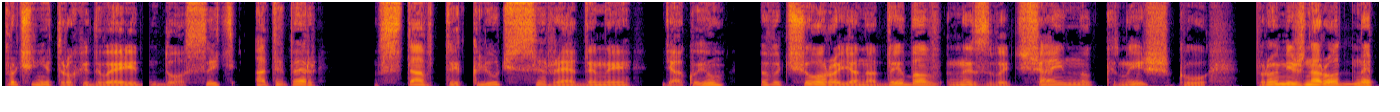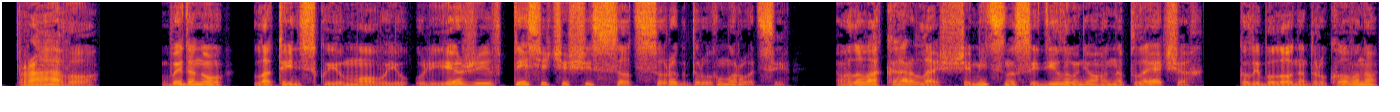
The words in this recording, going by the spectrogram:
прочиніть трохи двері досить, а тепер вставте ключ зсередини. Дякую. Вчора я надибав незвичайну книжку про міжнародне право. видану латинською мовою у Лєжі в 1642 році. Голова Карла ще міцно сиділа у нього на плечах, коли було надруковано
